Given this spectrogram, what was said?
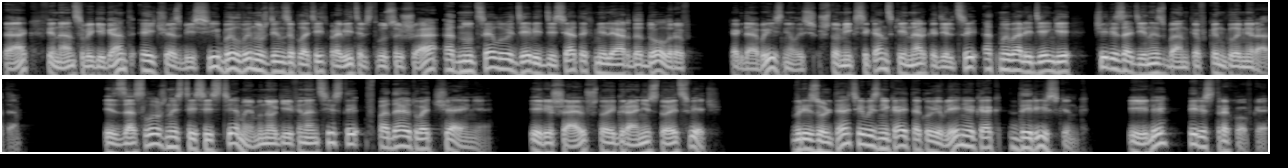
Так, финансовый гигант HSBC был вынужден заплатить правительству США 1,9 миллиарда долларов, когда выяснилось, что мексиканские наркодельцы отмывали деньги через один из банков конгломерата. Из-за сложности системы многие финансисты впадают в отчаяние и решают, что игра не стоит свеч. В результате возникает такое явление, как дерискинг или перестраховка,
